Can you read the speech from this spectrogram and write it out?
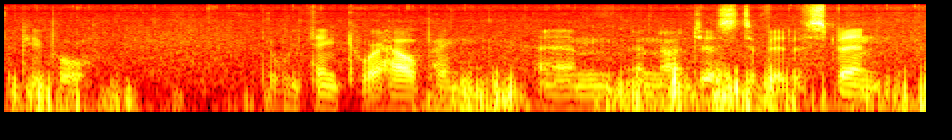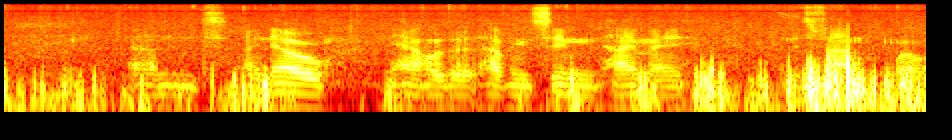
the people that we think we're helping, um, and not just a bit of spin. And I know now that having seen Jaime and his family, well,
